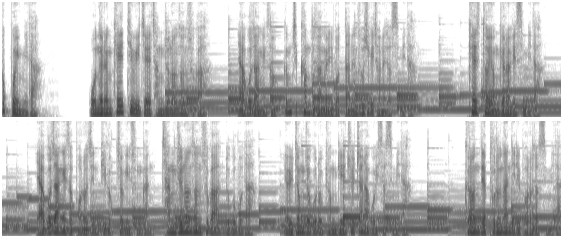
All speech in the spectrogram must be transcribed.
속보입니다. 오늘은 KT 위즈의 장준원 선수가 야구장에서 끔찍한 부상을 입었다는 소식이 전해졌습니다. 캐스터 연결하겠습니다. 야구장에서 벌어진 비극적인 순간 장준원 선수가 누구보다 열정적으로 경기에 출전하고 있었습니다. 그런데 불운한 일이 벌어졌습니다.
